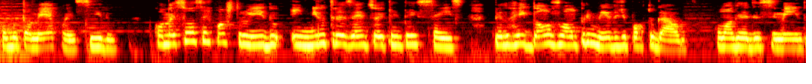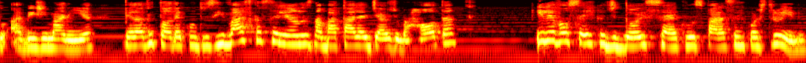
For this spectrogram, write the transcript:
como também é conhecido, começou a ser construído em 1386 pelo rei Dom João I de Portugal, como agradecimento à Virgem Maria pela vitória contra os rivais castelhanos na Batalha de Aljubarrota e levou cerca de dois séculos para ser construído.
